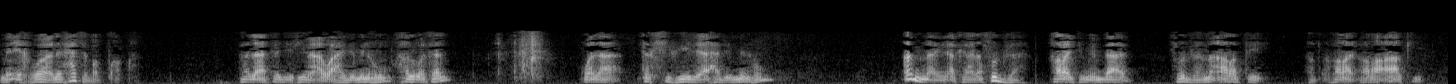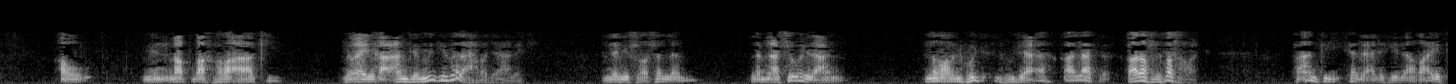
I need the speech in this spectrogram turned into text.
من إخوانه حسب الطاقة. فلا تجلسي مع واحد منهم خلوة ولا تكشفي لأحد منهم. أما إذا كان صدفة خرجت من باب صدفة ما أردت فرآك أو من مطبخ فرآك من غير عمد منك فلا حرج عليك. النبي صلى الله عليه وسلم لما سئل عن نظر الفجاءة قال لا قال اصرف بصرك فأنت كذلك إذا رأيت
